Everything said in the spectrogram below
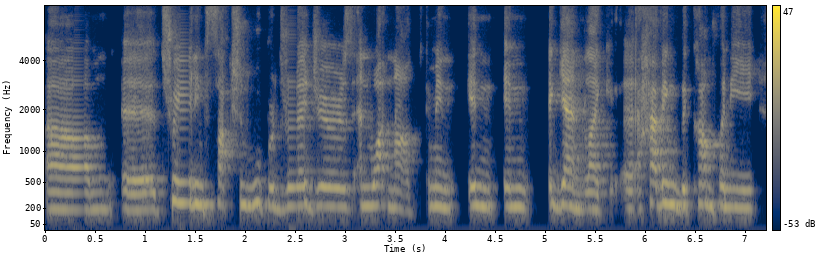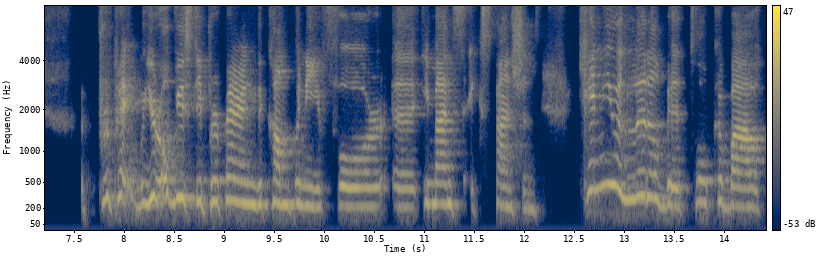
um, uh, trailing suction hopper dredgers and whatnot. I mean, in in again, like uh, having the company prepare. You're obviously preparing the company for uh, immense expansion. Can you a little bit talk about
